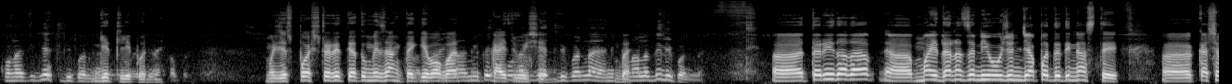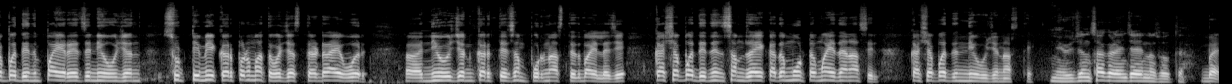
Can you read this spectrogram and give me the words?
कोणाची घेतली पण नाही. घेतली पण नाही. म्हणजे स्पष्टरित्या तुम्ही सांगता की बाबा आम्ही कधी काहीच विषय नाही. घेतली पण नाही आणि बर. कोणाला दिली पण नाही तरी दादा मैदानाचं नियोजन ज्या पद्धतीने असते कशा पद्धतीने पायऱ्याचं नियोजन सुट्टी मेकर पण महत्त्वाचे असतं ड्रायव्हर नियोजन करते संपूर्ण असतात बैलाचे. कशा पद्धतीने समजा एखादं मोठं मैदान असेल कशा पद्धतीने नियोजन असते? नियोजन सगळ्यांच्या ह्यानंच होतं. बर.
